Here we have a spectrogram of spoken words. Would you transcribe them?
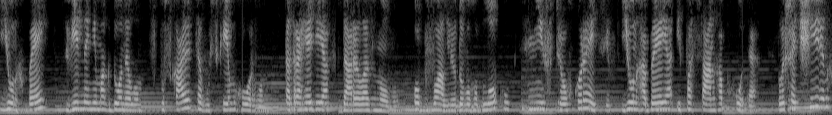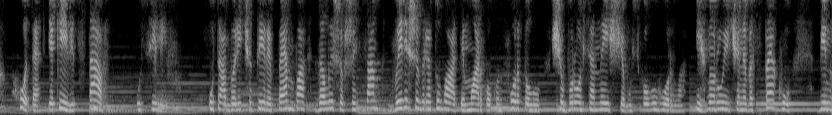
Юнг Бей, звільнені Макдонелом, спускаються вузьким горлом. Та трагедія вдарила знову. Обвал льодового блоку зніс трьох корейців Юнга Бея і Пасанга Пхоте. Лише Чірінг Пхоте, який відстав, уцілів. У таборі 4 Пемба, залишившись сам, вирішив рятувати Марко Конфортолу, що боровся нижче вузького горла. Ігноруючи небезпеку, він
